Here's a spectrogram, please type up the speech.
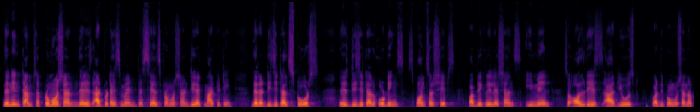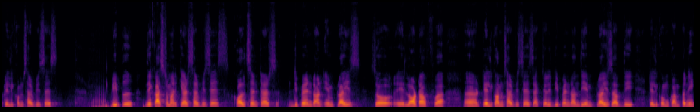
Then in terms of promotion, there is advertisement, the sales promotion, direct marketing, there are digital stores, there is digital hoardings, sponsorships, public relations, email. So, all these are used for the promotion of telecom services. People the customer care services, call centers depend on employees. So, a lot of uh, uh, telecom services actually depend on the employees of the telecom company,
